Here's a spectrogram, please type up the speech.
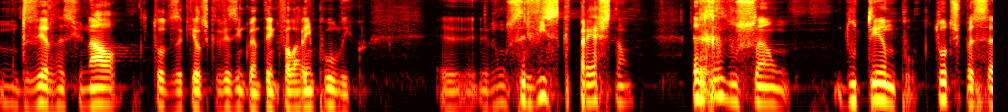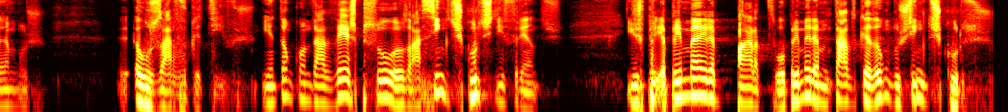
um dever nacional todos aqueles que de vez em quando têm que falar em público, eh, um serviço que prestam a redução do tempo que todos passamos eh, a usar vocativos. E então, quando há 10 pessoas, há 5 discursos diferentes, e a primeira parte, ou a primeira metade de cada um dos 5 discursos,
